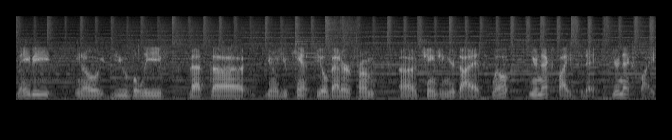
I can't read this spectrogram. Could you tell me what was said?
Maybe, you know, you believe that, uh, you know, you can't feel better from uh, changing your diet. Well, your next bite today, your next bite,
